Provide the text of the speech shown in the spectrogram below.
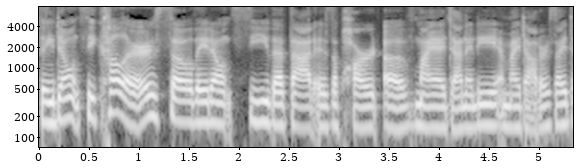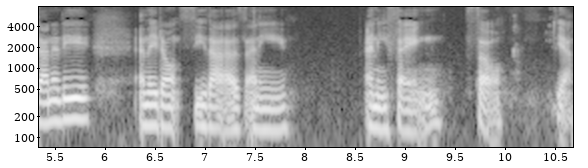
they don't see colors, so they don't see that that is a part of my identity and my daughter's identity, and they don't see that as any anything. So, yeah.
